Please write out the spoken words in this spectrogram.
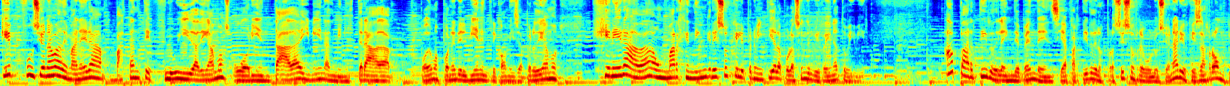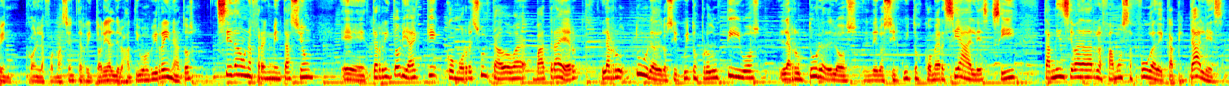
que funcionaba de manera bastante fluida, digamos, o orientada y bien administrada. Podemos poner el bien entre comillas, pero digamos, generaba un margen de ingresos que le permitía a la población del virreinato vivir. A partir de la independencia, a partir de los procesos revolucionarios que ya rompen con la formación territorial de los antiguos virreinatos, se da una fragmentación eh, territorial que como resultado va, a traer la ruptura de los circuitos productivos, la ruptura de los, de los circuitos comerciales, ¿sí? también se va a dar la famosa fuga de capitales,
